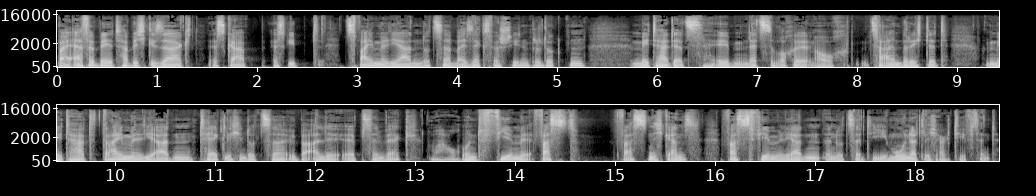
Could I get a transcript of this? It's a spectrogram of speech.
Bei Alphabet habe ich gesagt, es gab, es gibt zwei Milliarden Nutzer bei sechs verschiedenen Produkten. Meta hat jetzt eben letzte Woche auch Zahlen berichtet Meta hat drei Milliarden tägliche Nutzer über alle Apps hinweg. Wow. Und vier, fast, fast nicht ganz, fast vier Milliarden Nutzer, die monatlich aktiv sind.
